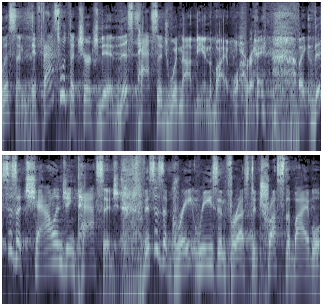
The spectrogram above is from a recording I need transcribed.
Listen, if that's what the church did, this passage would not be in the Bible, right? Like this is a challenging passage. This is a great reason for us to trust the Bible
